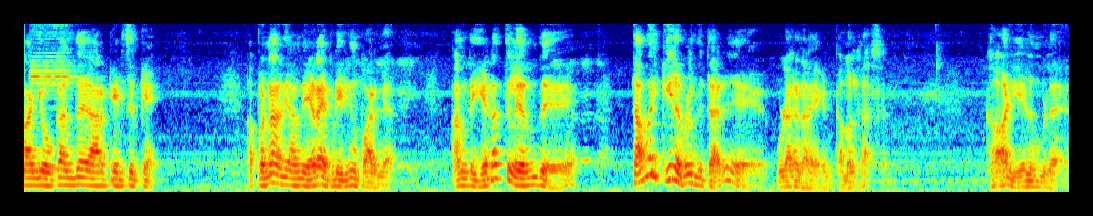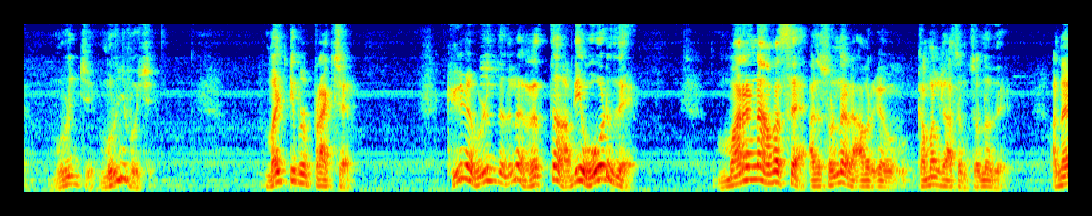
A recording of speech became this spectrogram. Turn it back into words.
வாங்கி உட்காந்து அரட்டை அடிச்சிருக்கேன். அப்போனா அது அந்த இடம் எப்படி இருக்குன்னு பாருங்கள் அந்த இடத்துல இருந்து தவறி கீழே விழுந்துட்டாரு உலகநாயகன் கமல்ஹாசன். கால் எலும்பில் முறிஞ்சு முறிஞ்சு போச்சு. மல்டிபிள் ஃப்ராக்சர் கீழே விழுந்ததில் ரத்தம் அப்படியே ஓடுது. மரண அவசை அது சொன்னார் அவர்கள் கமல்ஹாசன் சொன்னது. அண்ணே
